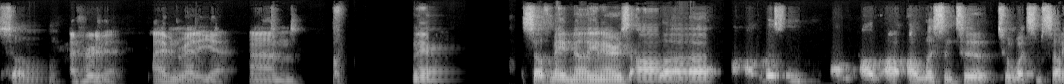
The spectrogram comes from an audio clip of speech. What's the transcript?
So I've heard of it. I haven't read it yet. Um, self-made millionaires. I'll, uh, I'll listen. I'll, I'll, I'll, listen to to what some self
